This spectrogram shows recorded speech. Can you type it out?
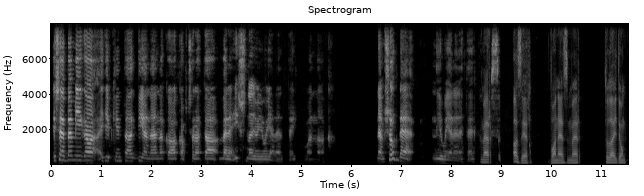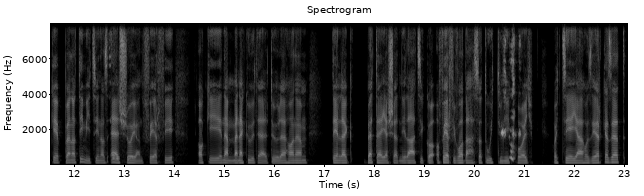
És ebben még a, egyébként a Diana-nak a kapcsolata vele is nagyon jó jelentek vannak. Nem sok, de jó jelenetek. Mert abszolút. azért van ez, mert tulajdonképpen a Timicin az első olyan férfi, aki nem menekült el tőle, hanem tényleg beteljesedni látszik. A, a férfi vadászat úgy tűnik, hogy, hogy céljához érkezett,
